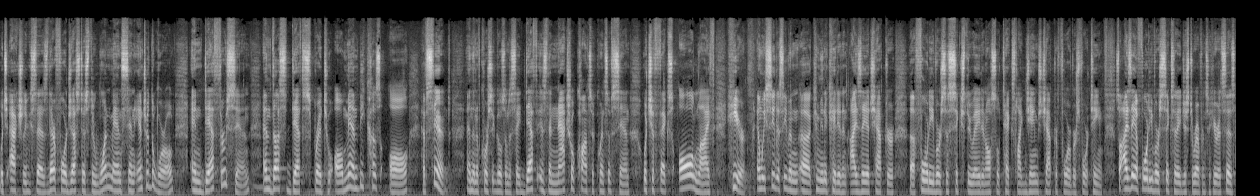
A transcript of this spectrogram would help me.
which actually says, Therefore, just as through one man sin entered the world, and death through sin, and thus death spread to all men because all have sinned. And then, of course, it goes on to say, death is the natural consequence of sin, which affects all life here. And we see this even uh, communicated in Isaiah chapter uh, 40, verses 6 through 8, and also texts like James chapter 4, verse 14. So, Isaiah 40, verse 6 and 8, just to reference it here, it says,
